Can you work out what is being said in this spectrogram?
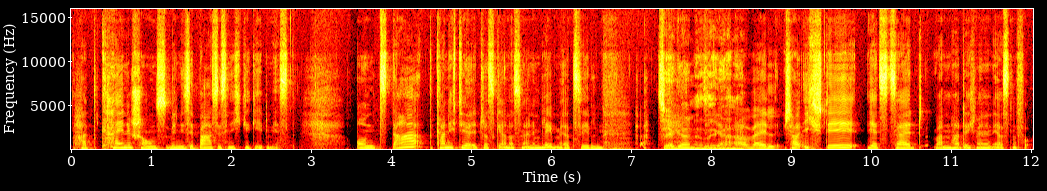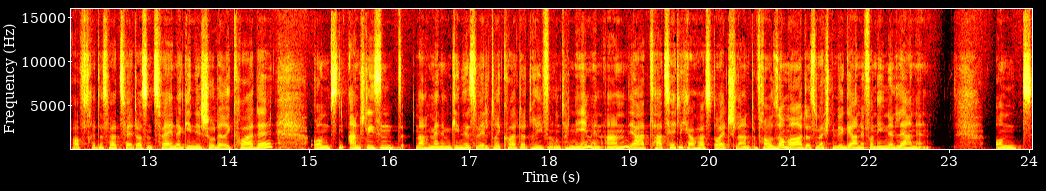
hat keine Chance, wenn diese Basis nicht gegeben ist. Und da kann ich dir etwas gern aus meinem Leben erzählen. Sehr gerne, sehr ja, gerne. Ja, weil, schau, ich stehe jetzt seit, wann hatte ich meinen ersten Auftritt? Das war 2002 in der Guinness Show der Rekorde. Und anschließend nach meinem Guinness-Weltrekord dort riefen Unternehmen an, ja, tatsächlich auch aus Deutschland, Frau Sommer, das möchten wir gerne von Ihnen lernen. Und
